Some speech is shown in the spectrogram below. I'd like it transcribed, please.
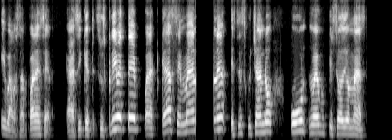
y vamos a aparecer. Así que suscríbete para que cada semana estés escuchando un nuevo episodio más.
